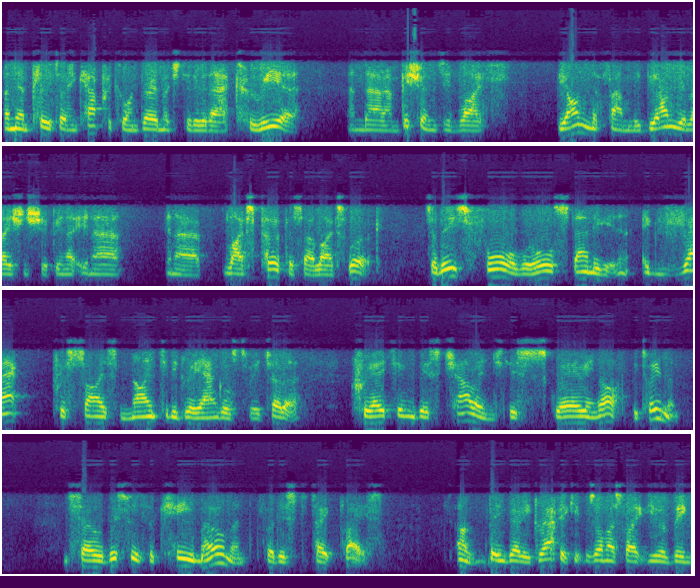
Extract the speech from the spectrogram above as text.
And then Pluto in Capricorn, very much to do with our career and our ambitions in life, beyond the family, beyond relationship, in our, in our, in our life's purpose, our life's work. So these four were all standing in exact, precise 90 degree angles to each other, creating this challenge, this squaring off between them. And so this was the key moment for this to take place. Um, being very graphic, it was almost like you were being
